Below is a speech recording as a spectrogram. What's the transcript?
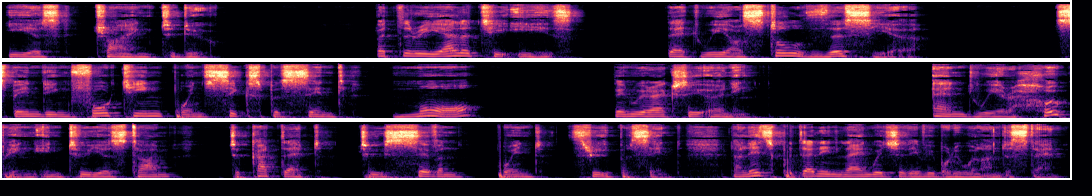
he is trying to do. But the reality is that we are still this year spending 14.6% more than we're actually earning. And we're hoping in two years' time to cut that to 7.3%. Now, let's put that in language that everybody will understand.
